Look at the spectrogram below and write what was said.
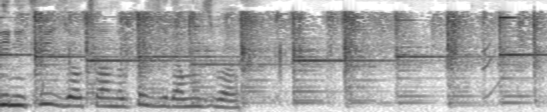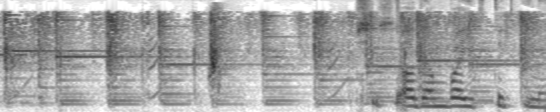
1299 liramız var. Sus, Adam bayıttık yine.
